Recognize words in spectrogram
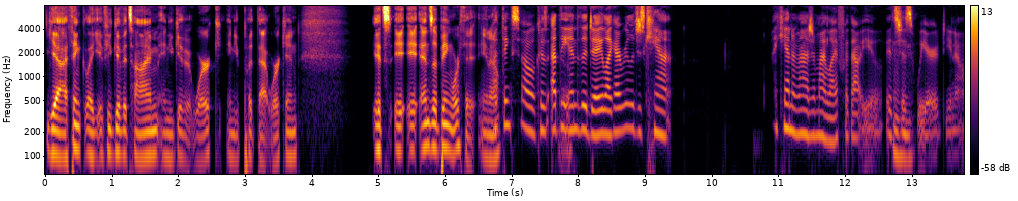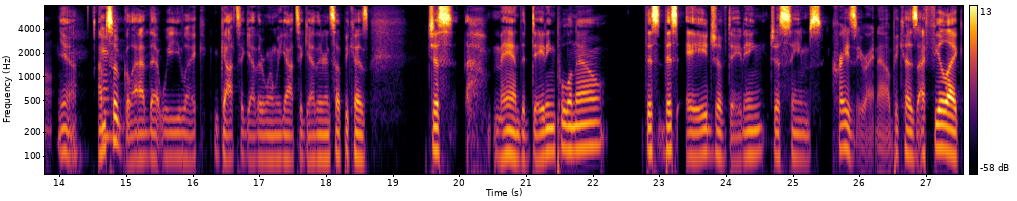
yeah, I think like if you give it time and you give it work and you put that work in, it's it, it ends up being worth it, you know? I think so. Because at the end of the day, like I really just can't. I can't imagine my life without you. It's Mm-hmm. just weird, you know. Yeah. I'm so glad that we like got together when we got together and stuff because just man, the dating pool now this this age of dating just seems crazy right now because I feel like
